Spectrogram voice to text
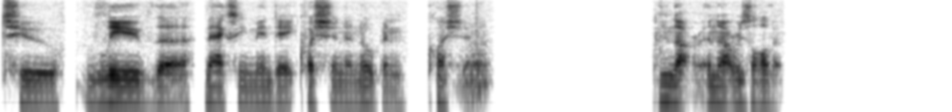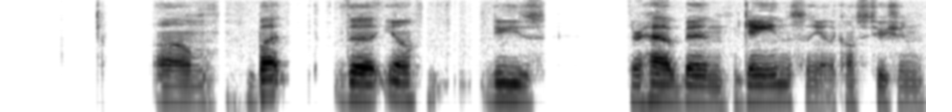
to leave the vaccine mandate question an open question and not and not resolve it. Um, but the you know these there have been gains. You know, the Constitution,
